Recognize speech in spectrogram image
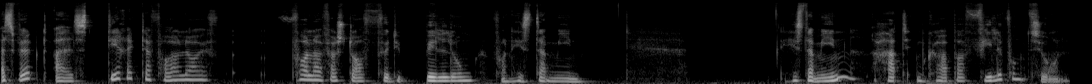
Es wirkt als direkter Vorläuf Vorläuferstoff für die Bildung von Histamin. Histamin hat im Körper viele Funktionen.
